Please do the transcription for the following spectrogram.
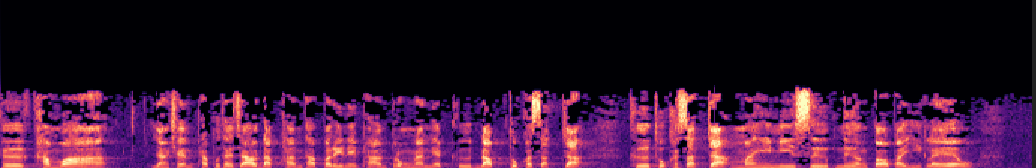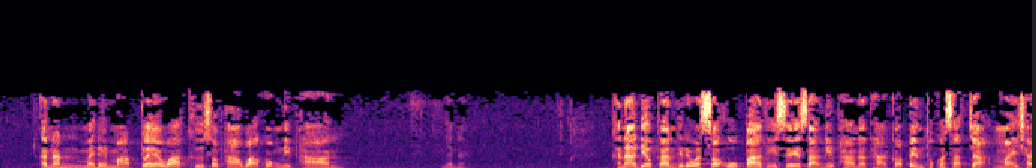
คือคำว่าอย่างเช่น พระพุทธเจ้า ดับขันธปรินิพานตรงนั้นเนี่ยคือดับทุกขสัจจะ คือทุกขสัจจะไม่มีสืบเนื่องต่อไปอีกแล้ว อันนั้นไม่ได้มาแปลว่าคือสภาวะของนิพพานเนี่ยนะขณะเดียวกันที่เรียกว่าสอุปาทิเสสานิพานธาก็เป็นทุกขสัจจะไม่ใช่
